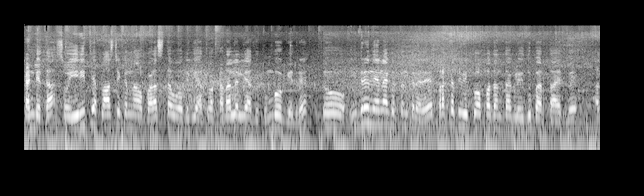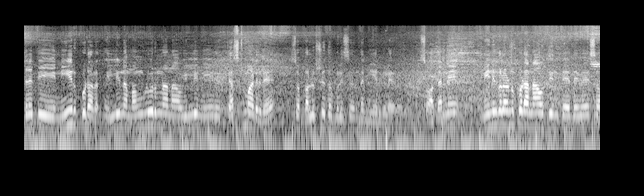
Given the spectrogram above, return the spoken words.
ಖಂಡಿತ. ಸೊ ಈ ರೀತಿಯ ಪ್ಲಾಸ್ಟಿಕನ್ನು ನಾವು ಬಳಸ್ತಾ ಹೋದಿಗೆ ಅಥವಾ ಕಡಲಲ್ಲಿ ಅದು ತುಂಬ ಹೋಗಿದ್ರೆ ಸೊ ಇದರಿಂದ ಏನಾಗುತ್ತೆ ಅಂತ ಹೇಳಿದ್ರೆ ಪ್ರಕೃತಿ ವಿಕೋಪದಂತಾಗಲಿ ಇದು ಬರ್ತಾ ಇದ್ವಿ. ಅದೇ ರೀತಿ ನೀರು ಕೂಡ ಇಲ್ಲಿನ ಮಂಗಳೂರಿನ ನಾವು ಇಲ್ಲಿ ನೀರು ಟೆಸ್ಟ್ ಮಾಡಿದರೆ ಸೊ ಕಲುಷಿತಗೊಳಿಸಿದಂಥ ನೀರುಗಳಿರೋದು ಸೊ ಅದನ್ನೇ ಮೀನುಗಳನ್ನು ಕೂಡ ನಾವು ತಿಂತಾ ಇದ್ದೇವೆ. ಸೊ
